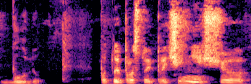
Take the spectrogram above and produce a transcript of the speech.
буду. По той простій причині, що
